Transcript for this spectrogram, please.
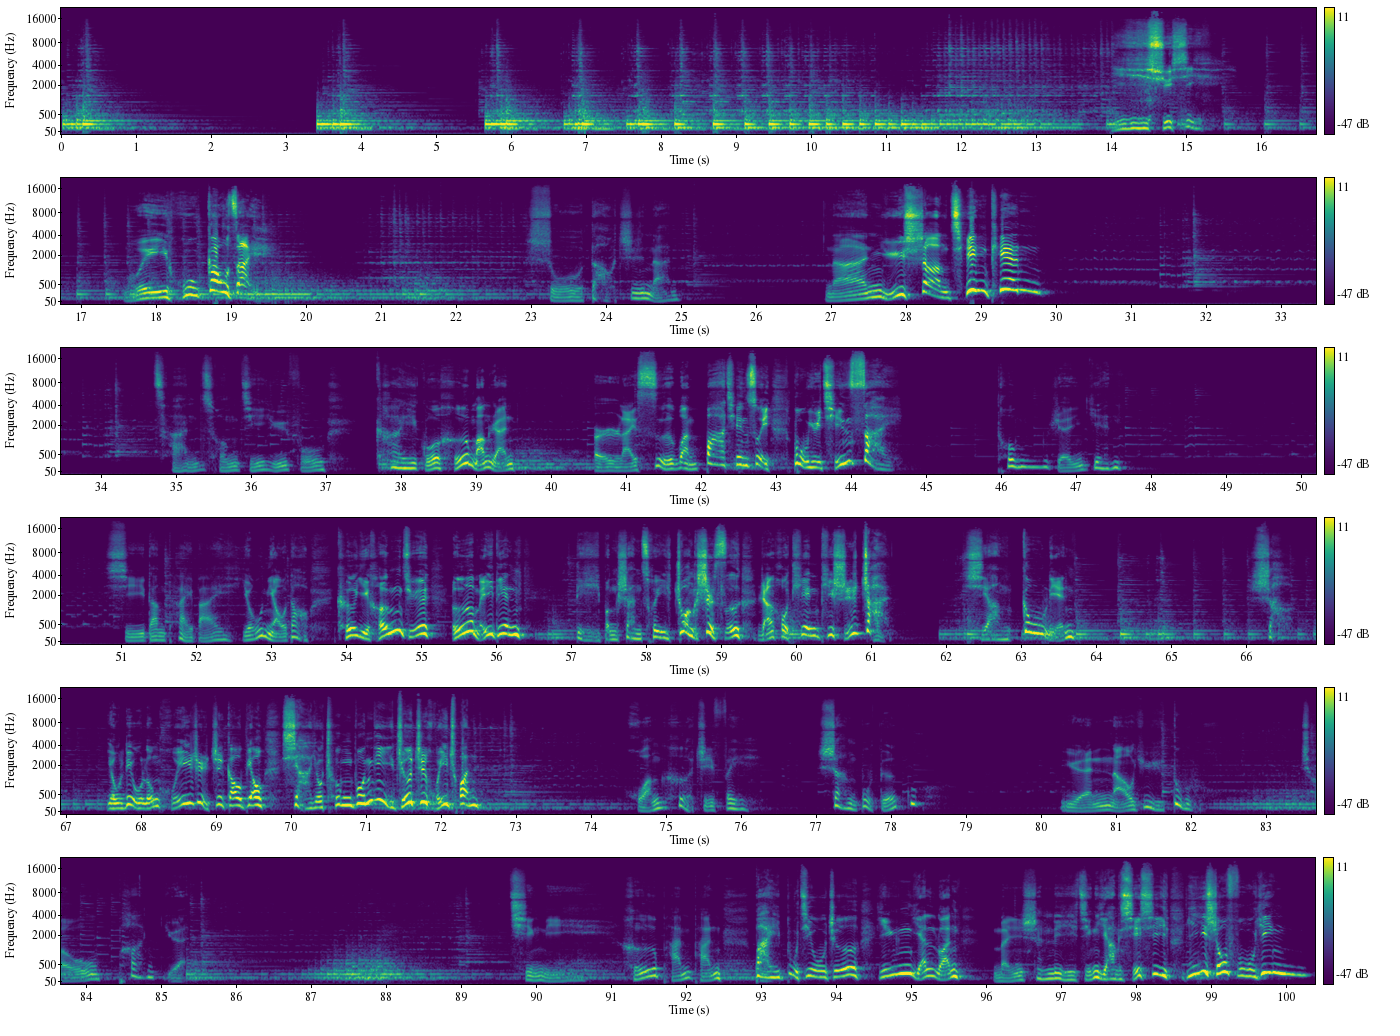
噫吁兮，危乎高哉！蜀道之难，难于上青天。蚕丛及鱼凫，开国何茫然！尔来四万八千岁，不与秦塞通人烟。西当太白有鸟道，可以横绝峨眉巅。地崩山摧壮士死，然后天梯石栈相勾连。上有六龙回日之高标，下有冲波逆折之回川。黄鹤之飞，尚不得过；猿猱欲度，愁攀援。青泥何盘盘，百步九折萦岩峦。门深历井仰斜息，以手抚膺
